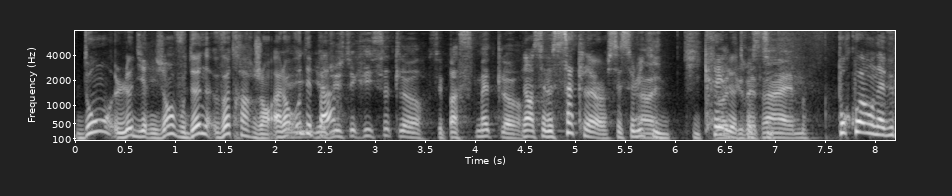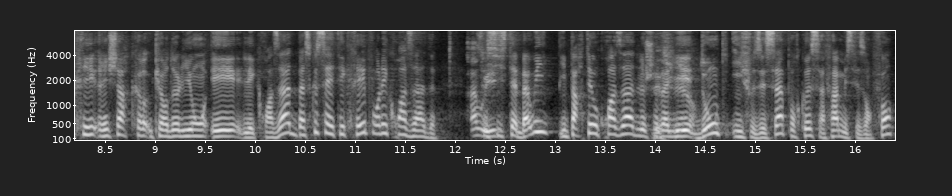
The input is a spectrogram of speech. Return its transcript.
dont le dirigeant vous donne votre argent. Alors au départ... Il y a juste écrit settler, c'est pas smettler. Non, c'est le settler, c'est celui ah qui, crée le trustee. Pourquoi on a vu Richard Cœur de Lion et les croisades? Parce que ça a été créé pour les croisades. Ah ce système, bah oui, il partait aux croisades, le chevalier. Donc, il faisait ça pour que sa femme et ses enfants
